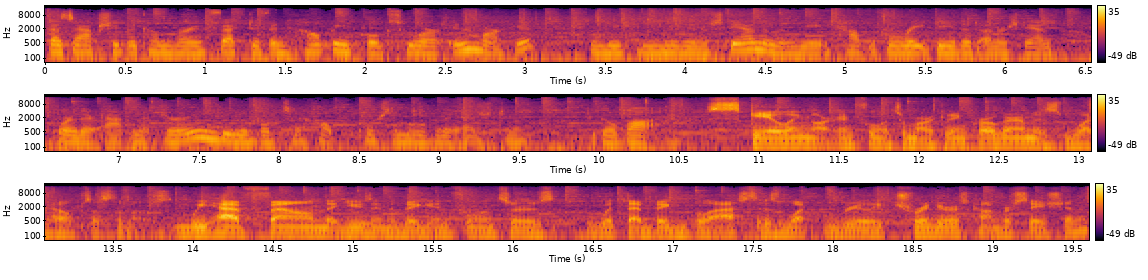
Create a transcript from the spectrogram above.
That's actually become very effective in helping folks who are in market and we can really understand them and we have great data to understand where they're at in that journey and be able to help push them over the edge to to go buy. Scaling our influencer marketing program is what helps us the most. We have found that using the big influencers with that big blast is what really triggers conversation.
